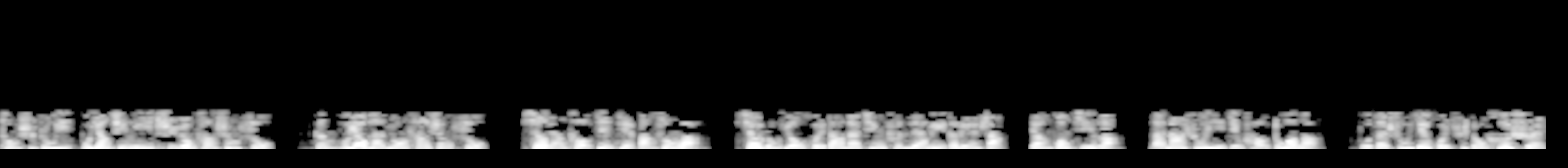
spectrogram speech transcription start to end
同时注意不要轻易使用抗生素，更不要滥用抗生素。小两口渐渐放松了，笑容又回到那青春靓丽的脸上，阳光极了。娜娜说已经好多了，不再输液，回去多喝水，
